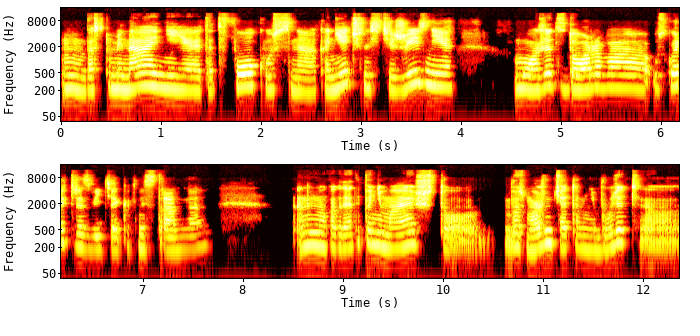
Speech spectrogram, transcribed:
воспоминание, этот фокус на конечности жизни может здорово ускорить развитие, как ни странно. Ну, когда ты понимаешь, что, возможно, у тебя там не будет э,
